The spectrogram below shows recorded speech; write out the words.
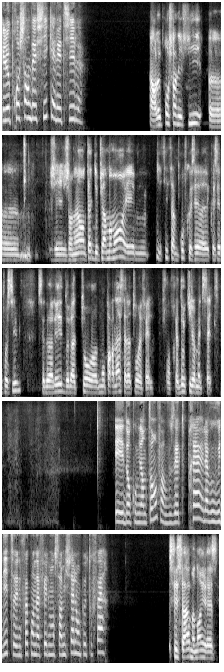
Et le prochain défi, quel est-il? Alors le prochain défi, euh, j'en ai, en tête depuis un moment et hum, ici ça me prouve que c'est que c'est possible. C'est d'aller de la tour Montparnasse à la tour Eiffel. Ça ferait 2 km 7. Et dans combien de temps? Enfin, vous êtes prêt? Là, vous vous dites, une fois qu'on a fait le Mont Saint-Michel, on peut tout faire C'est ça. Maintenant, il reste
